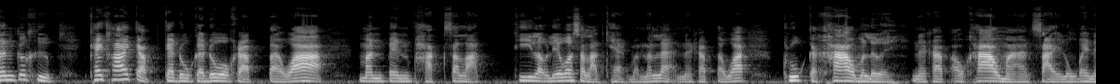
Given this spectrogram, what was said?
นั่นก็คือคล้ายๆกับกระดูกระโดครับ แต่ว่ามันเป็นผักสลัดที่เราเรียกว่าสลัดแขกแบบนั้นแหละนะครับ แต่ว่าคลุกกับข้าวมาเลยนะครับ เอาข้าวมาใส่ลงไปใน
